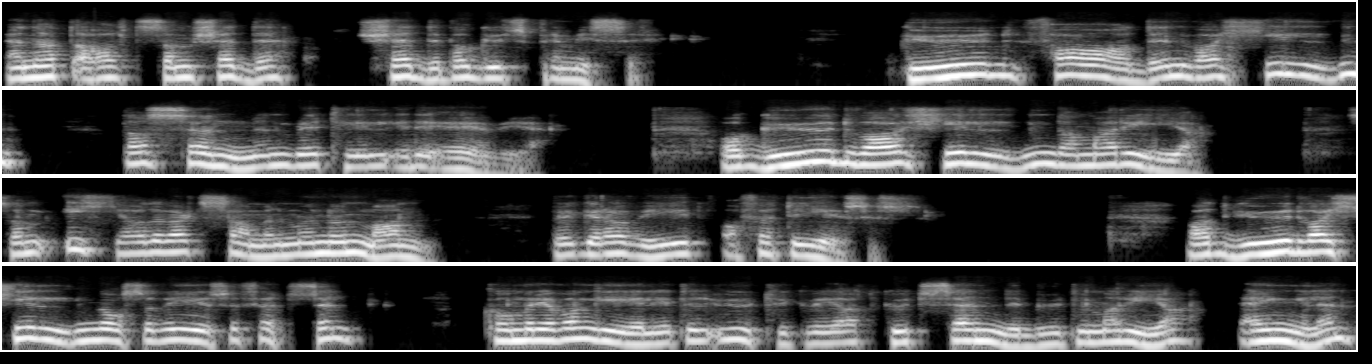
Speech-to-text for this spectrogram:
enn at alt som skjedde, skjedde på Guds premisser. Gud, Faderen, var kilden da Sønnen ble til i det evige. Og Gud var kilden da Maria, som ikke hadde vært sammen med noen mann, ble gravid og fødte Jesus. At Gud var kilden også ved Jesu fødsel, kommer evangeliet til uttrykk ved at Guds sendebud til Maria, engelen,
